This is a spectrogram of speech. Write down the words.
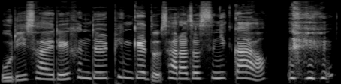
우리 사이를 흔들 핑계도 사라졌으니까요.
